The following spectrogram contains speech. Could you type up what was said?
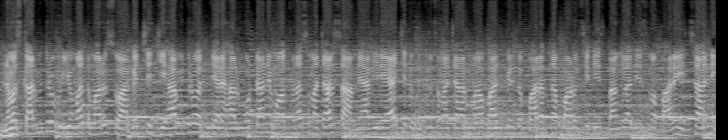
નમસ્કાર મિત્રો, વિડીયોમાં તમારું સ્વાગત છે. જી હા મિત્રો, અત્યારે હાલ મોટા અને મહત્વના સમાચાર સામે આવી રહ્યા છે. તો મિત્રો, સમાચારમાં વાત કરીએ તો ભારતના પાડોશી દેશ બાંગ્લાદેશમાં ભારે હિંસા અને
